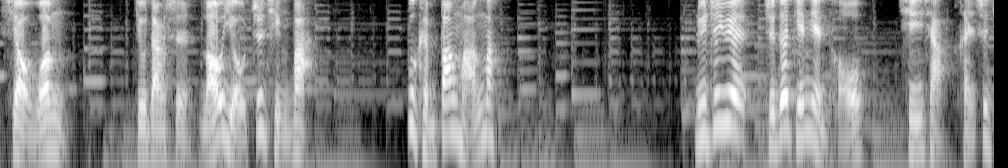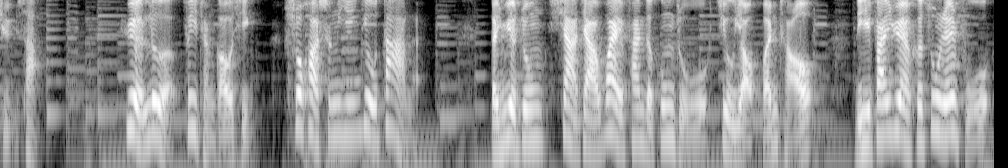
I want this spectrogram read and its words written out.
孝翁。”就当是老友之情吧，不肯帮忙吗？吕之月只得点点头，心下很是沮丧。月乐非常高兴，说话声音又大了。本月中下嫁外藩的公主就要还朝，李藩院和宗人府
